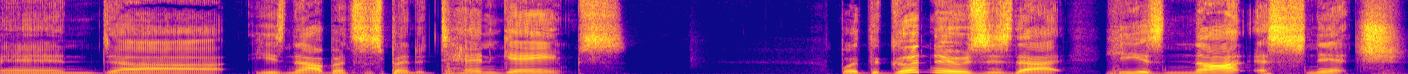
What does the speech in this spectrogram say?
and uh, he's now been suspended 10 games. But the good news is that he is not a snitch.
